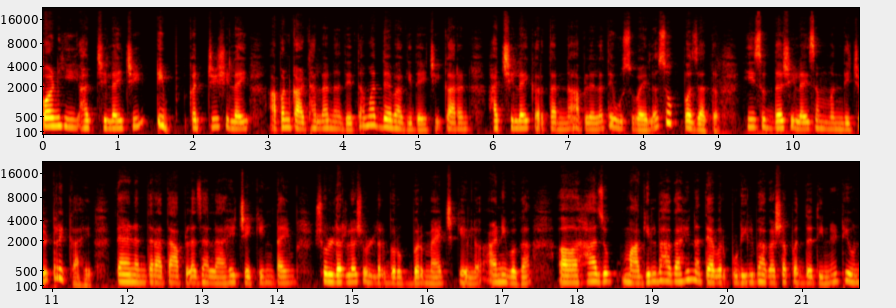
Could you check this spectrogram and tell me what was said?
पण ही हातशिलाईची टीप कच्ची शिलाई आपण काठाला न देता मध्यभागी द्यायची. कारण हातशिलाई करताना आपल्याला ते उसवायला सोपं जातं. ही सुद्धा शिलाई संबंधीची ट्रिक आहे. त्यानंतर आता आपला झाला आहे चेकिंग टाईम शोल्डरला शोल्डर बरोबर मॅच केलं. आणि बघा हा जो मागील भाग आहे ना त्यावर पुढील भाग अशा पद्धतीने ठेवून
